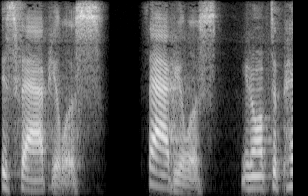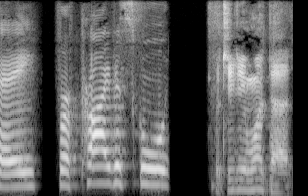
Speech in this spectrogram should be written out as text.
is fabulous. Fabulous. You don't have to pay for a private school. But you didn't want that.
